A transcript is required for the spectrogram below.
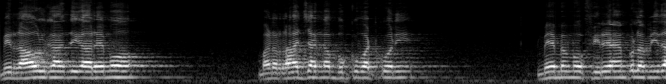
మీరు రాహుల్ గాంధీ గారేమో మన రాజ్యాంగం బుక్ పట్టుకొని మేమేమో ఫిరాయింపుల మీద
